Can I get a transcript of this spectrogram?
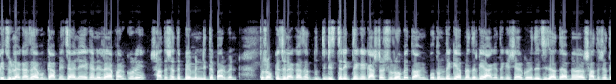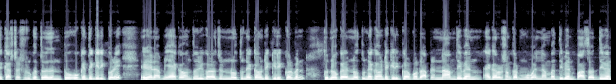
কিছু লেখা আছে এবং আপনি চাইলে এখানে রেফার করে সাথে সাথে পেমেন্ট নিতে পারবেন। তো সব কিছু লেখা আছে। তো, তিরিশ তারিখ থেকে কাজটা শুরু হবে। তো, আমি প্রথম থেকে আপনাদেরকে আগে থেকে শেয়ার করে দিয়েছি যাতে আপনারা সাথে সাথে কাজটা শুরু করতে পারেন। তো ওকেতে ক্লিক করে এখানে আপনি অ্যাকাউন্ট তৈরি করার জন্য নতুন অ্যাকাউন্টে ক্লিক করবেন। তো নতুন অ্যাকাউন্টে ক্লিক করার পর আপনার নাম দিবেন, এগারো সংখ্যার মোবাইল নাম্বার দিবেন পাসওয়ার্ড দিবেন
